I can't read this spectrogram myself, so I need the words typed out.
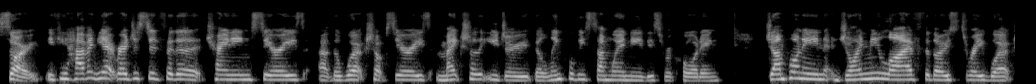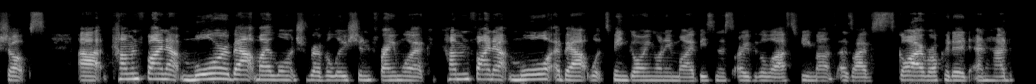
So, if you haven't yet registered for the training series, uh, the workshop series, make sure that you do. The link will be somewhere near this recording. Jump on in, join me live for those three workshops. Uh, come and find out more about my Launch Revolution framework. Come and find out more about what's been going on in my business over the last few months as I've skyrocketed and had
